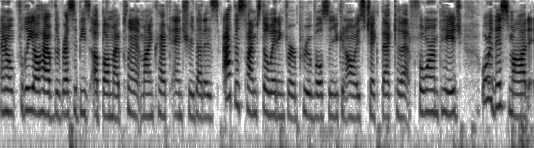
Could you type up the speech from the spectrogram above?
And hopefully, I'll have the recipes up on my Planet Minecraft entry that is at this time still waiting for approval, so you can always check back to that forum page or this mod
